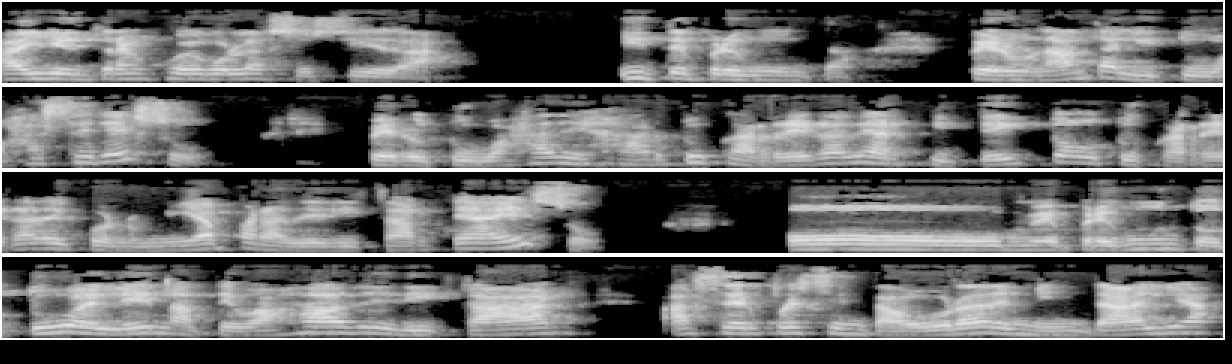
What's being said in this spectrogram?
Ahí entra en juego la sociedad y te pregunta, pero Natalie, ¿tú vas a hacer eso? pero tú vas a dejar tu carrera de arquitecto o tu carrera de economía para dedicarte a eso. O me pregunto, tú, Elena, ¿te vas a dedicar a ser presentadora de Mindalia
